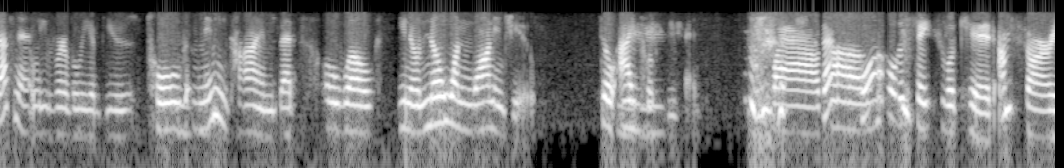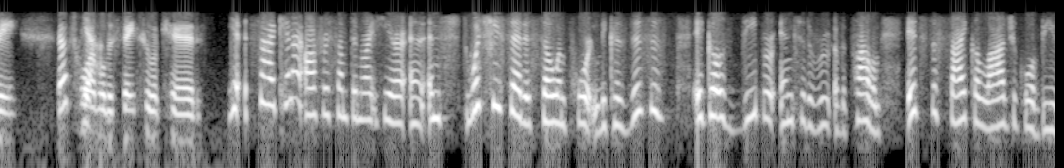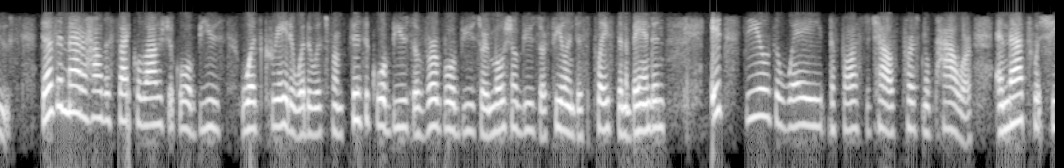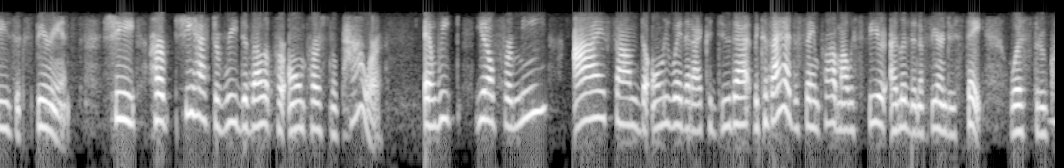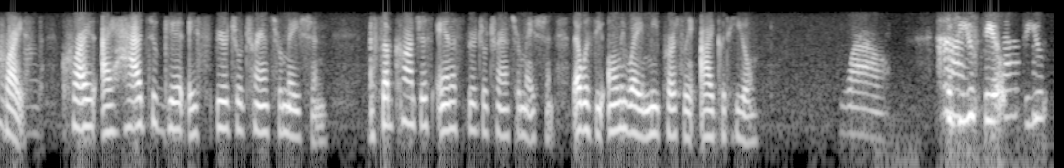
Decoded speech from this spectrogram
definitely verbally abused, told many times that, oh, well, you know, no one wanted you. So I took you in. Wow, that's Um, horrible to say to a kid. I'm sorry. That's horrible to say to a kid. Yeah, Sai, can I offer something right here? And and what she said is so important because this is it goes deeper into the root of the problem. It's the psychological abuse. Doesn't matter how the psychological abuse was created, whether it was from physical abuse or verbal abuse or emotional abuse or feeling displaced and abandoned. It steals away the foster child's personal power, and that's what she's experienced. She her she has to redevelop her own personal power and we you know for me I found the only way that I could do that because I had the same problem. I was fear. I lived in a fear-induced state. Was through mm-hmm. Christ. Christ. I had to get a spiritual transformation, a subconscious and a spiritual transformation. That was the only way, me personally, I could heal. Wow. So do you feel? Do you?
